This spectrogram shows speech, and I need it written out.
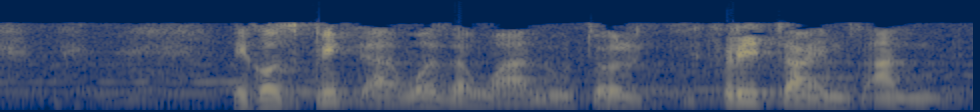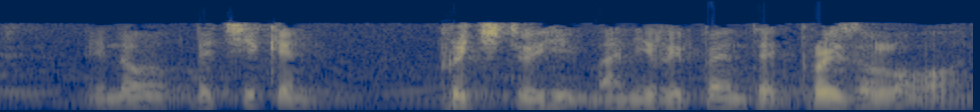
because Peter was the one who told three times, and you know, the chicken preached to him and he repented. Praise the Lord.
